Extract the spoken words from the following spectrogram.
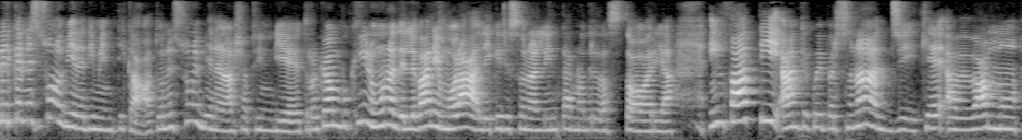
perché nessuno viene dimenticato, nessuno viene lasciato indietro, che è un pochino una delle varie morali che ci sono all'interno della storia. Infatti anche quei personaggi che avevamo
